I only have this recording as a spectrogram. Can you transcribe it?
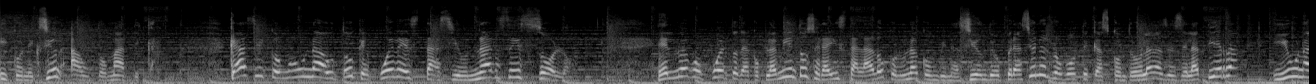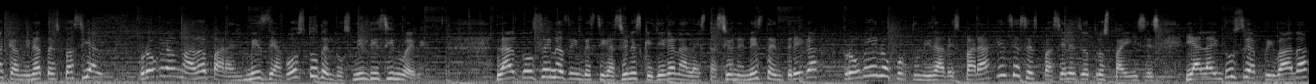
y conexión automática. Casi como un auto que puede estacionarse solo. El nuevo puerto de acoplamiento será instalado con una combinación de operaciones robóticas controladas desde la Tierra y una caminata espacial programada para el mes de agosto del 2019. Las docenas de investigaciones que llegan a la estación en esta entrega proveen oportunidades para agencias espaciales de otros países y a la industria privada,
